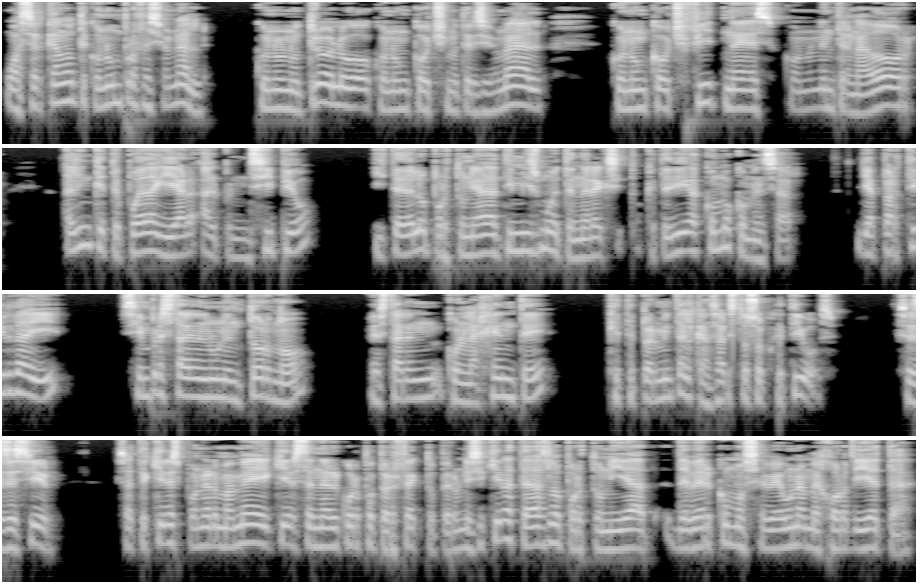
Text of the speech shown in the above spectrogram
O acercándote con un profesional, con un nutriólogo, con un coach nutricional, con un coach fitness, con un entrenador, alguien que te pueda guiar al principio y te dé la oportunidad a ti mismo de tener éxito, que te diga cómo comenzar. Y a partir de ahí, siempre estar en un entorno, estar con la gente que te permita alcanzar estos objetivos. Es decir, o sea, te quieres poner mamé y quieres tener el cuerpo perfecto, pero ni siquiera te das la oportunidad de ver cómo se ve una mejor dieta,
